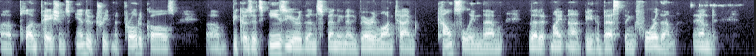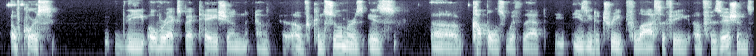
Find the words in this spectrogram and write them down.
uh, plug patients into treatment protocols uh, because it's easier than spending a very long time counseling them that it might not be the best thing for them. And of course, the over expectation and of consumers is uh, couples with that easy to treat philosophy of physicians,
